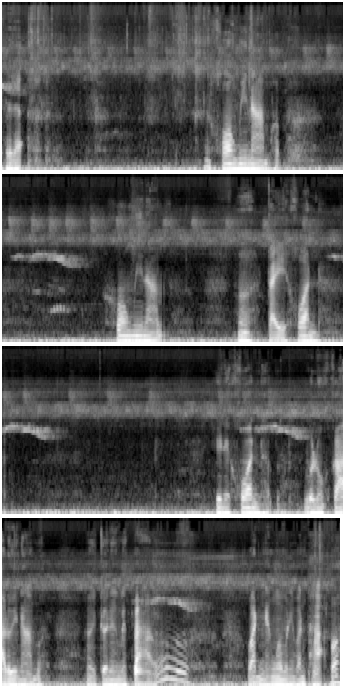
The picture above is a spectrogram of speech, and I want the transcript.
เดี๋ยวละคลองมีน้ำครับคลองมีน้ำเออไต่ค้อนอยู่ในคอนครับบนลงกาด้วยน้ำบ่เฮ้ย ตัวหนึงในป่าวันอย่างว่ามันนี่วันพระปะ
